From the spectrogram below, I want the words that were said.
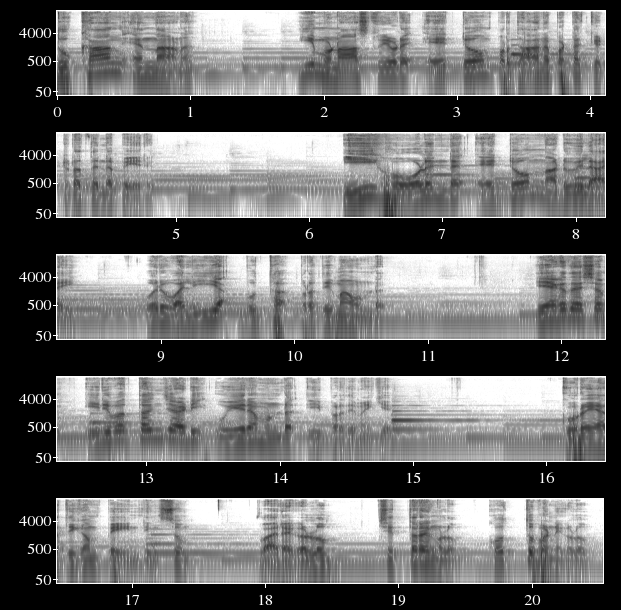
ദുഖാങ് എന്നാണ് ഈ മൊണാസ്ട്രിയുടെ ഏറ്റവും പ്രധാനപ്പെട്ട കെട്ടിടത്തിന്റെ പേര്. ഈ ഹോളിന്റെ ഏറ്റവും നടുവിലായി ഒരു വലിയ ബുദ്ധ പ്രതിമ ഉണ്ട്. ഏകദേശം ഇരുപത്തഞ്ച് അടി ഉയരമുണ്ട് ഈ പ്രതിമയ്ക്ക്. കുറേയധികം പെയിന്റിങ്സും വരകളും ചിത്രങ്ങളും കൊത്തുപണികളും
